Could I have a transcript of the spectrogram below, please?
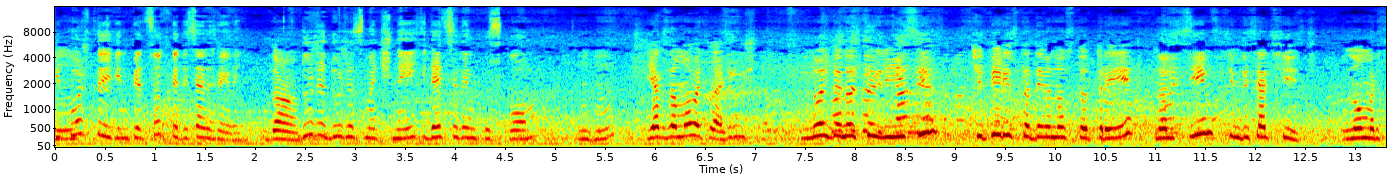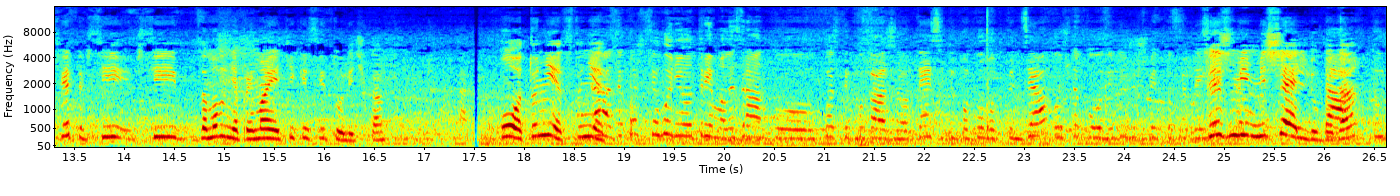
і коштує він 550 гривень. Да. Дуже-дуже смачний, йде цілим куском. Угу. Як замовить Лесь? Зручно. 098 493 07 76. Номер світу, всі, всі замовлення приймає тільки світулечка. О, тунець, тунець. Так, також сьогодні отримали зранку, Костик показував 10 упаковок тунця. Ось такого він дуже швидко продається. Це ж Мі- Мішель любить, так? Да? тут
